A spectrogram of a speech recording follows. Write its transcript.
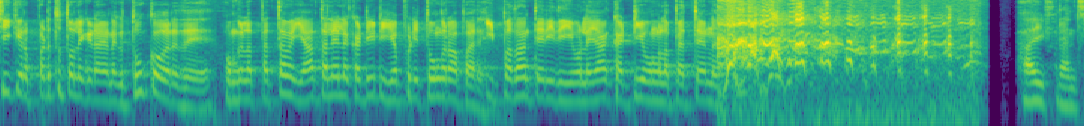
சீக்கிரம் படுத்து தொலைக்கடா எனக்கு தூக்கம் வருது. உங்களை பெத்தவன் என் தலையில கட்டிட்டு எப்படி தூங்குறா பாரு. இப்பதான் தெரியுது இவளை ஏன் கட்டி உங்களை பெத்தேன்னு. ஹாய் ஃப்ரெண்ட்ஸ்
